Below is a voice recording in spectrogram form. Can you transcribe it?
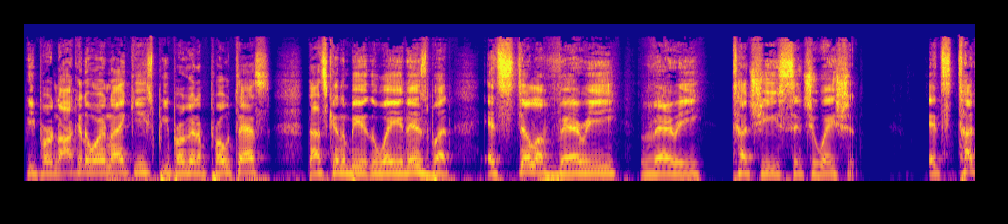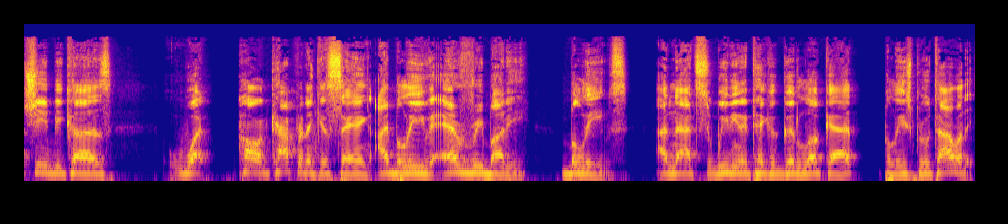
People are not going to wear Nikes. People are going to protest. That's going to be the way it is. But it's still a very, very touchy situation. It's touchy because what Colin Kaepernick is saying, I believe everybody believes. And that's we need to take a good look at police brutality.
